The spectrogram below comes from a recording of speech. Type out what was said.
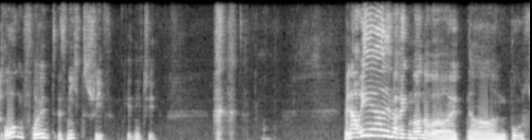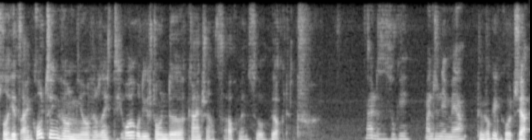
Drogen frönt, ist nichts schief. Geht nicht schief. Wenn auch ihr den perfekten Partner wollt, dann bucht doch jetzt ein Coaching von mir für 60 Euro die Stunde. Kein Scherz, auch wenn es so wirkt. Nein, das ist okay. Manche nehmen mehr. Ich bin wirklich ein Coach, ja.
